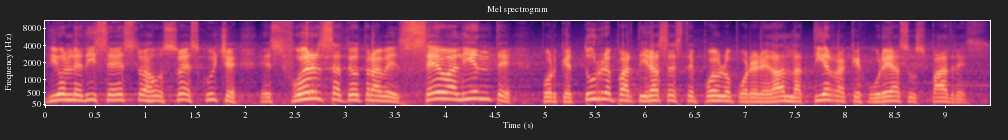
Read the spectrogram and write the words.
Dios le dice esto a Josué, escuche, esfuérzate otra vez, sé valiente, porque tú repartirás a este pueblo por heredad la tierra que juré a sus padres.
